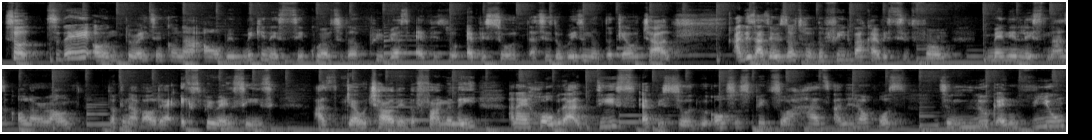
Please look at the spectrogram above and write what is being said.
So, today on Parenting Corner, I'll be making a sequel to the previous episode, episode that is the raising of the girl child, and this as a result of the feedback I received from many listeners all around talking about their experiences as girl child in the family. And I hope that this episode will also speak to our hearts and help us to look and view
